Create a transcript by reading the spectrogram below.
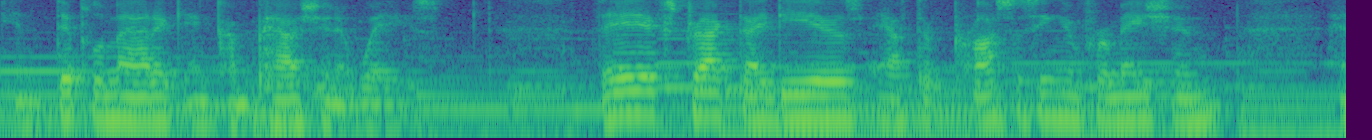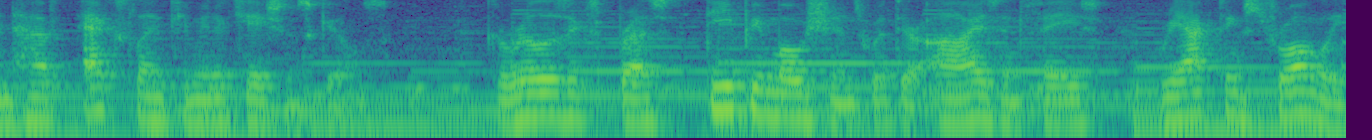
in diplomatic and compassionate ways. They extract ideas after processing information and have excellent communication skills. Gorillas express deep emotions with their eyes and face, reacting strongly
